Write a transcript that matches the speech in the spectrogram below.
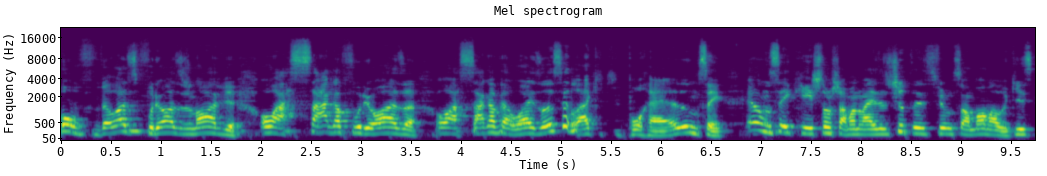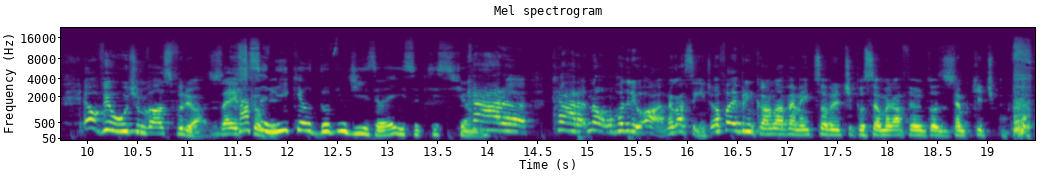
Ou Velozes e Furiosos 9, ou a Saga Furiosa, ou a Saga Veloz, ou sei lá que, que porra é, eu não sei. Eu não sei o que estão chamando, mas os títulos desse filme são mó maluquice. Eu vi o último Velozes e Furiosos, é isso que eu vi. Caça-níquel do Vin Diesel, é isso que se chama. Cara, cara, não, Rodrigo, ó, negócio é o seguinte, eu falei brincando, obviamente, sobre, tipo, ser o melhor filme de todos os tempos, que, tipo, pff,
